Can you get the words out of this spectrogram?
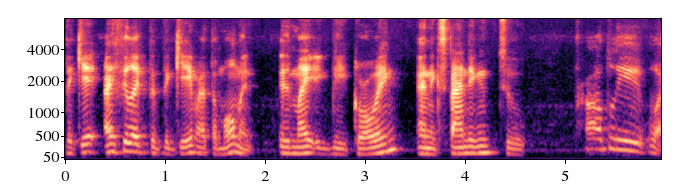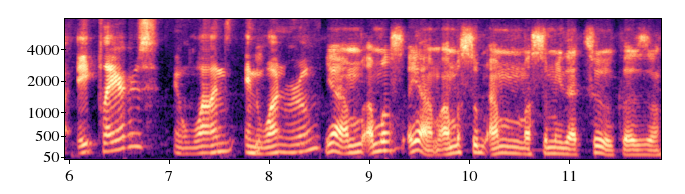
the game? I feel like that the game at the moment it might be growing and expanding to probably what eight players in one in one room. Yeah, I'm almost yeah, I'm, I'm assuming I'm assuming that too because uh,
